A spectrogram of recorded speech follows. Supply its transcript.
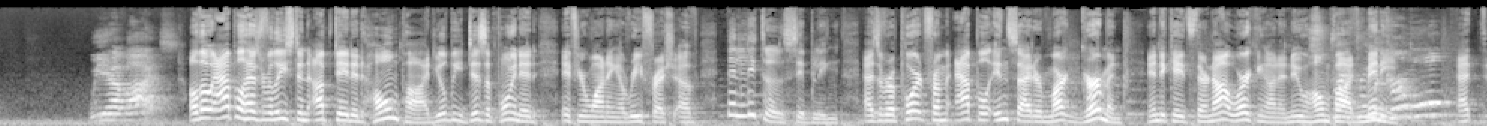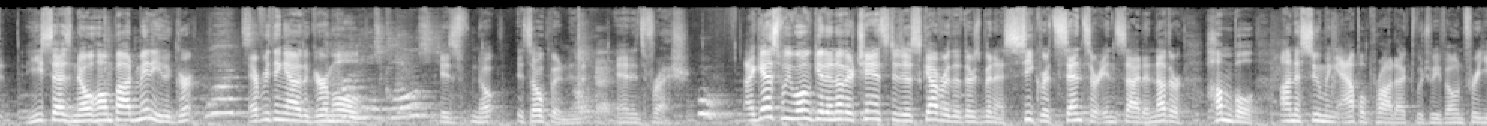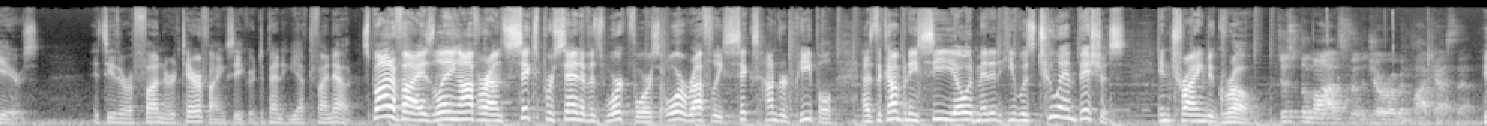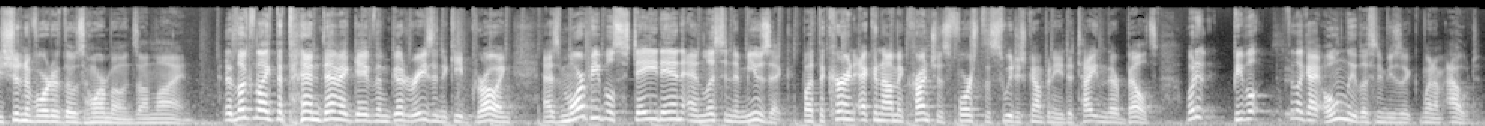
We have eyes. Although Apple has released an updated HomePod, you'll be disappointed if you're wanting a refresh of the little sibling, as a report from Apple insider Mark Gurman indicates they're not working on a new HomePod Mini. At, he says no HomePod Mini. The Gur- What? Everything out of the Gurm hole closed? is no, it's open Okay. and it's fresh. I guess we won't get another chance to discover that there's been a secret sensor inside another humble, unassuming Apple product which we've owned for years. It's either a fun or terrifying secret, depending. You have to find out. Spotify is laying off around 6% of its workforce, or roughly 600 people, as the company's CEO admitted he was too ambitious in trying to grow. Just the mods for the Joe Rogan podcast then. He shouldn't have ordered those hormones online. It looked like the pandemic gave them good reason to keep growing as more people stayed in and listened to music. But the current economic crunch has forced the Swedish company to tighten their belts. What do people I feel like I only listen to music when I'm out.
